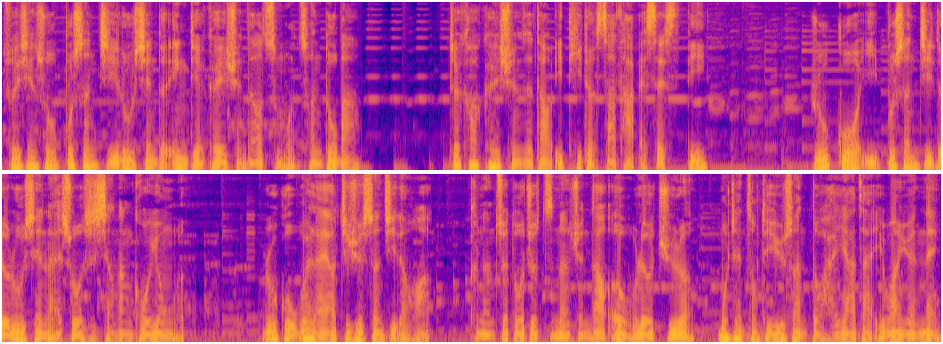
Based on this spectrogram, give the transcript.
所以先说不升级路线的硬碟可以选到什么程度吧。最高可以选择到一 T 的 SATA SSD。如果以不升级的路线来说，是相当够用了。如果未来要继续升级的话，可能最多就只能选到二五六 G 了。目前总体预算都还压在一万元内。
